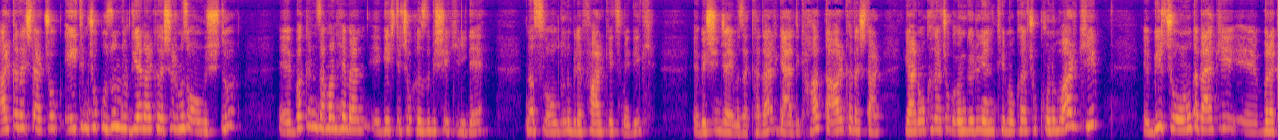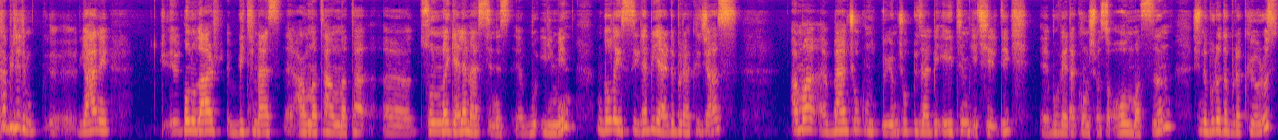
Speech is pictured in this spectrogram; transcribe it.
arkadaşlar çok eğitim çok uzundur diyen arkadaşlarımız olmuştu. Ee, bakın zaman hemen geçti çok hızlı bir şekilde. Nasıl olduğunu bile fark etmedik. 5. ayımıza kadar geldik. Hatta arkadaşlar yani o kadar çok öngörü yöntemi, o kadar çok konu var ki e, birçoğunu da belki e, bırakabilirim. E, Yani e, konular bitmez. E, Anlata anlata e, sonuna gelemezsiniz e, bu ilmin. Dolayısıyla bir yerde bırakacağız. Ama e, ben çok mutluyum. Çok güzel bir eğitim geçirdik. E, Bu veda konuşması olmasın. Şimdi burada bırakıyoruz.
